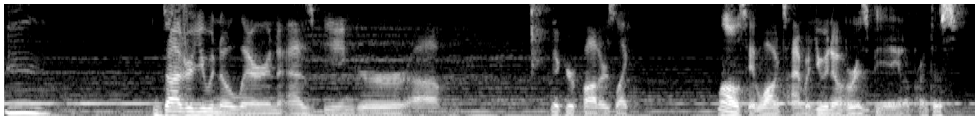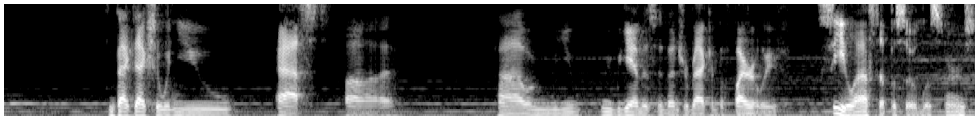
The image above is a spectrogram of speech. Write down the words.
Mm. Dodger, you would know Laren as being your um, like your father's like well, I would say a long time, but you would know her as being an apprentice. In fact, actually, when you asked uh, uh, when you we began this adventure back at the Fireleaf, see last episode, listeners.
